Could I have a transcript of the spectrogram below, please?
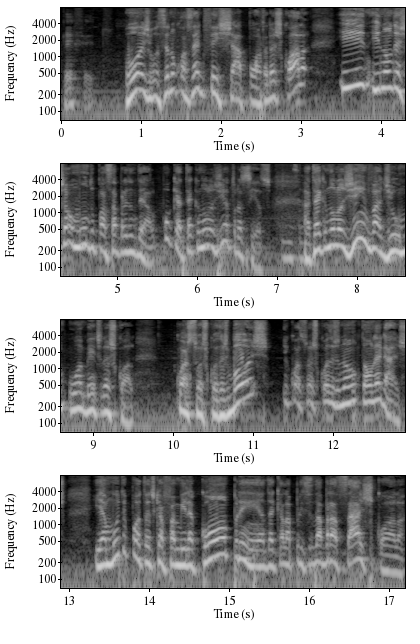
Perfeito. Hoje você não consegue fechar a porta da escola e, e não deixar o mundo passar para dentro dela. Porque a tecnologia trouxe isso. A tecnologia invadiu o ambiente da escola. Com as suas coisas boas e com as suas coisas não tão legais. E é muito importante que a família compreenda que ela precisa abraçar a escola.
